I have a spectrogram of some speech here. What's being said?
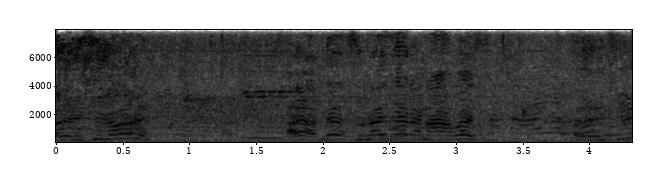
अरे ऋषि कहाँ है अरे अंदर सुनाई दे रहा ना आवाज अरे Rishi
